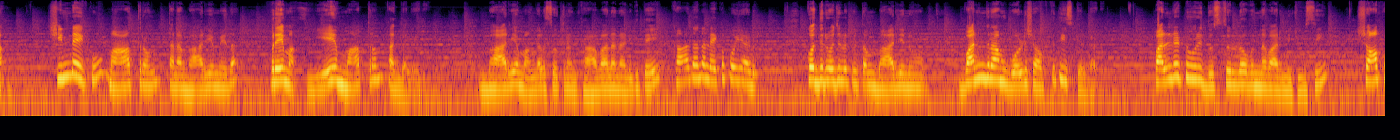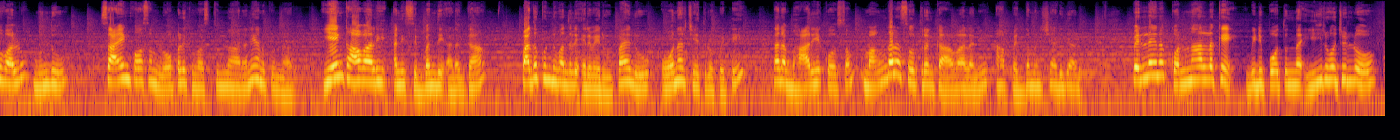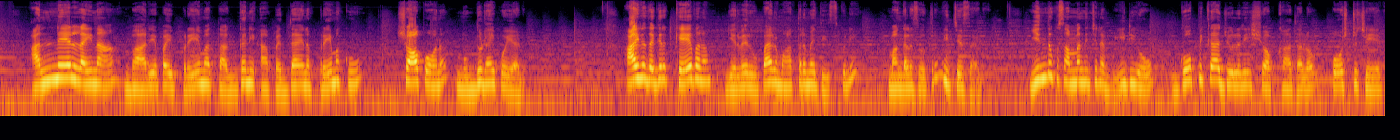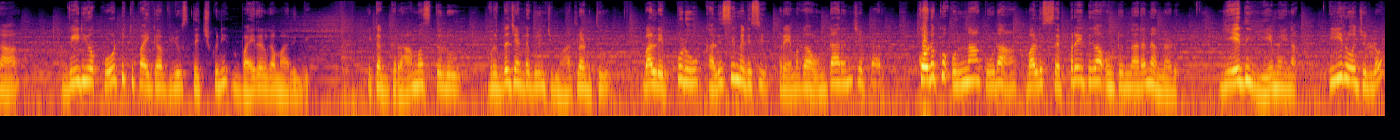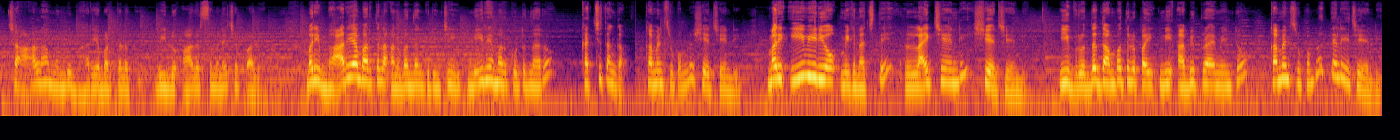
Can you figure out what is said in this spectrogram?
షిండేకు మాత్రం తన భార్య మీద ప్రేమ ఏ మాత్రం తగ్గలేదు. భార్య మంగళసూత్రం కావాలని అడిగితే కాదనలేకపోయాడు కొద్ది రోజుల క్రితం భార్యను వన్ గ్రామ్ గోల్డ్ షాప్కి తీసుకెళ్ళాడు పల్లెటూరి దుస్తుల్లో ఉన్న వారిని చూసి షాపు వాళ్ళు ముందు సాయం కోసం లోపలికి వస్తున్నారని అనుకున్నారు. ఏం కావాలి అని సిబ్బంది అడగ్గా పదకొండు వందల ఇరవై రూపాయలు ఓనర్ చేతిలో పెట్టి తన భార్య కోసం మంగళసూత్రం కావాలని ఆ పెద్ద మనిషి అడిగాడు. పెళ్ళైన కొన్నాళ్ళకే విడిపోతున్న ఈ రోజుల్లో అన్నేళ్ళైనా భార్యపై ప్రేమ తగ్గని ఆ పెద్ద ఆయన ప్రేమకు షాప్ ఓనర్ ముగ్ధుడైపోయాడు. ఆయన దగ్గర కేవలం ఇరవై రూపాయలు మాత్రమే తీసుకుని మంగళసూత్రం ఇచ్చేశాడు. ఇందుకు సంబంధించిన వీడియో గోపిక జ్యువెలరీ షాప్ ఖాతాలో పోస్టు చేయగా వీడియో కోటికి పైగా వ్యూస్ తెచ్చుకుని వైరల్గా మారింది. ఇక గ్రామస్తులు వృద్ధ జంట గురించి మాట్లాడుతూ వాళ్ళు ఎప్పుడూ కలిసిమెలిసి ప్రేమగా ఉంటారని చెప్పారు. కొడుకు ఉన్నా కూడా వాళ్ళు సెపరేట్గా ఉంటున్నారని అన్నాడు. ఏది ఏమైనా ఈ రోజుల్లో చాలామంది భార్యాభర్తలకు వీళ్ళు ఆదర్శమనే చెప్పాలి. మరి భార్యాభర్తల అనుబంధం గురించి మీరేమనుకుంటున్నారో? ఖచ్చితంగా కమెంట్స్ రూపంలో షేర్ చేయండి. మరి ఈ వీడియో మీకు నచ్చితే లైక్ చేయండి షేర్ చేయండి. ఈ వృద్ధ దంపతులపై మీ అభిప్రాయం ఏంటో కమెంట్స్ రూపంలో తెలియచేయండి.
